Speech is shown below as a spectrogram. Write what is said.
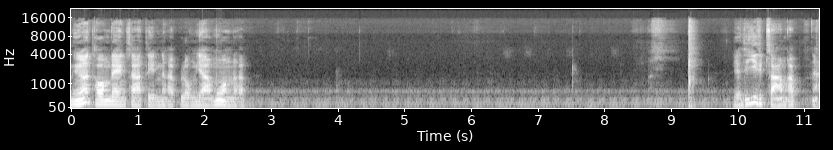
เนื้อทองแดงซาตินนะครับ ลงยาม่วงนะครับ เหรียญที่ยี่สิบสามครับอะ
